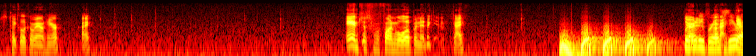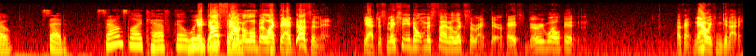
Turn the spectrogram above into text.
Just take a look around here, okay? And just for fun, we'll open it again, okay? Brody. Bridge Okay, Zero yeah. said, Sounds like Kafka winky It does sound a little bit like that, doesn't it? Yeah, just make sure you don't miss that elixir right there, okay? It's very well hidden. Okay, now we can get out of here.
